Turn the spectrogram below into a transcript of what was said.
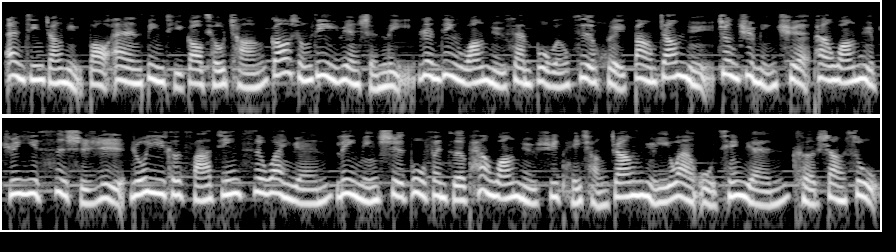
案经张女报案并提告求偿，高雄地院审理认定王女散布文字诽谤张女，证据明确，判王女拘役四十日，如一颗罚金四万元，另民事部分则判王女需赔偿张女一万五千元，可上诉。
